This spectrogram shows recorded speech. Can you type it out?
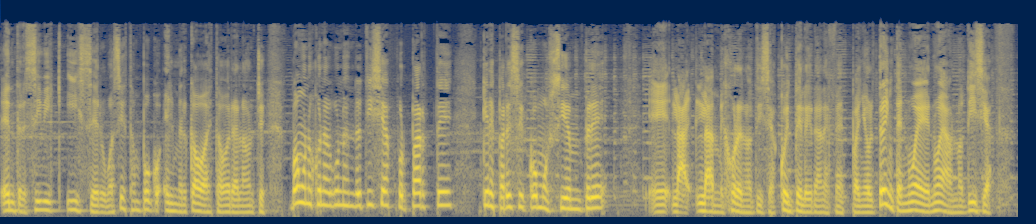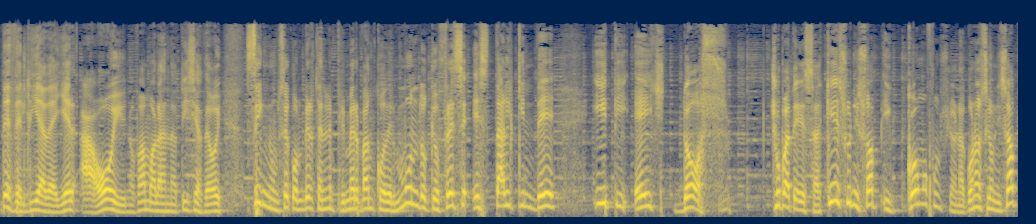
entre Civic y Serum. Así está un poco el mercado a esta hora de la noche. Vámonos con algunas noticias por parte. ¿Qué les parece? Como siempre. Eh, las mejores noticias. Cointelegram en español. 39 nuevas noticias desde el día de ayer a hoy. Nos vamos a las noticias de hoy. Signum se convierte en el primer banco del mundo que ofrece stalking de ETH2. Chúpate esa. ¿Qué es Uniswap y cómo funciona? ¿Conoce Uniswap?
